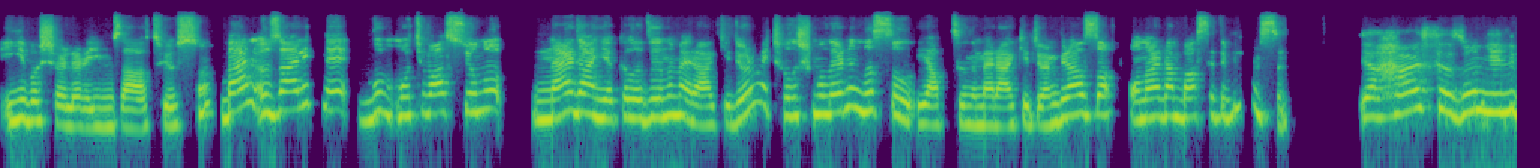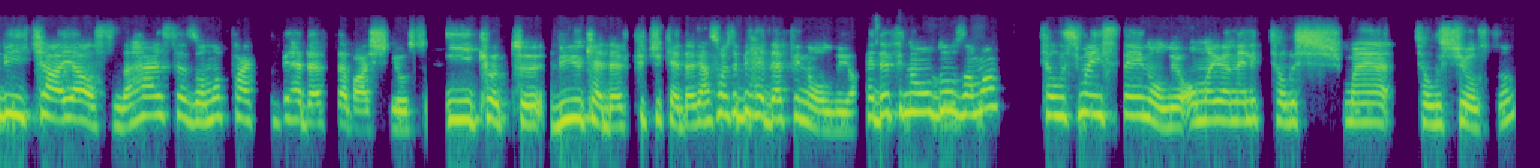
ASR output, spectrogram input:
iyi başarılara imza atıyorsun. Ben özellikle bu motivasyonu nereden yakaladığını merak ediyorum ve çalışmalarını nasıl yaptığını merak ediyorum. Biraz da onlardan bahsedebilir misin? Ya her sezon yeni bir hikaye aslında. Her sezona farklı bir hedefle başlıyorsun. İyi, kötü, büyük hedef, küçük hedef. Yani sonuçta bir hedefin oluyor. Hedefin olduğu zaman çalışma isteğin oluyor. Ona yönelik çalışmaya çalışıyorsun.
